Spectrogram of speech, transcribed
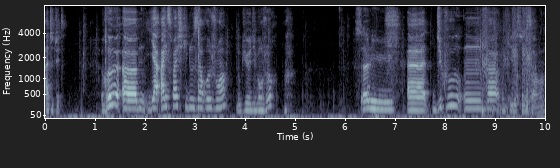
A tout de suite. Re, il euh, y a Ice Fresh qui nous a rejoint, donc il dit bonjour. Salut euh, Du coup, on va... Donc il est sur le serveur.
